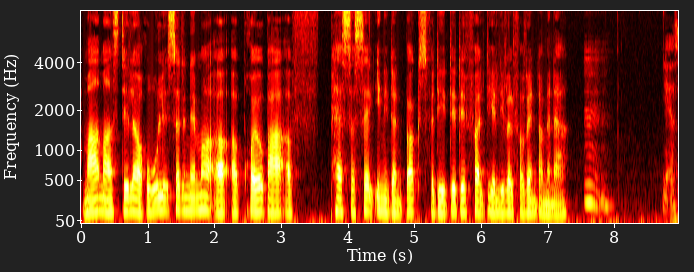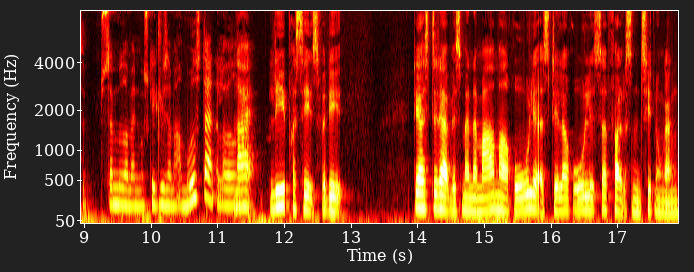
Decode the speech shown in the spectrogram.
meget, meget stille og rolig, så er det nemmere at, at prøve bare at passe sig selv ind i den boks, fordi det er det folk, de alligevel forventer, man er. Mm. Ja, så, så møder man måske ikke lige så meget modstand, eller hvad? Nej, lige præcis, fordi det er også det der, hvis man er meget, meget rolig og stille og rolig, så er folk sådan tit nogle gange,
